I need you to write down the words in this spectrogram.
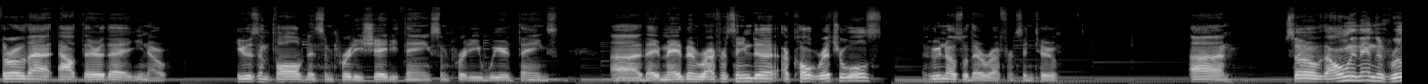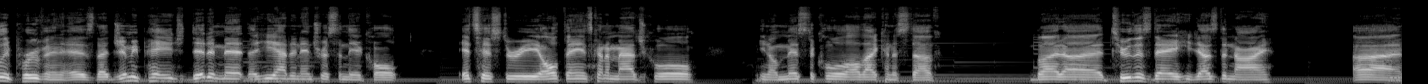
throw that out there that, you know, he was involved in some pretty shady things, some pretty weird things. Uh, they may have been referencing to occult rituals. Who knows what they're referencing to? Uh, so the only thing that's really proven is that Jimmy Page did admit that he had an interest in the occult, its history, all things kind of magical, you know, mystical, all that kind of stuff. But uh, to this day, he does deny uh,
